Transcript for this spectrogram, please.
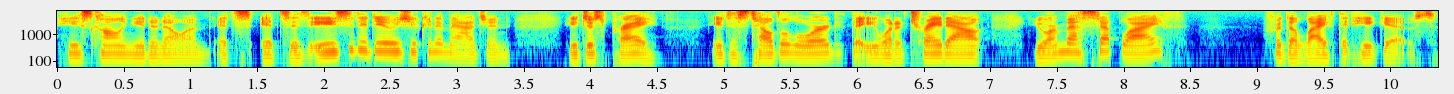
He's calling you to know him. It's it's as easy to do as you can imagine. You just pray. You just tell the Lord that you want to trade out your messed up life for the life that He gives,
